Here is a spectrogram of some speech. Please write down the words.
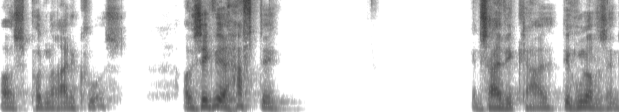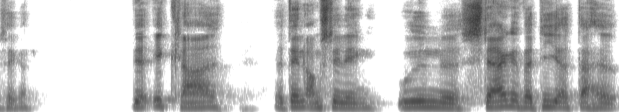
os på den rette kurs. Og hvis ikke vi havde haft det, jamen så havde vi ikke klaret det. Det er 100% sikkert. Vi har ikke klaret øh, den omstilling uden øh, stærke værdier, der havde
